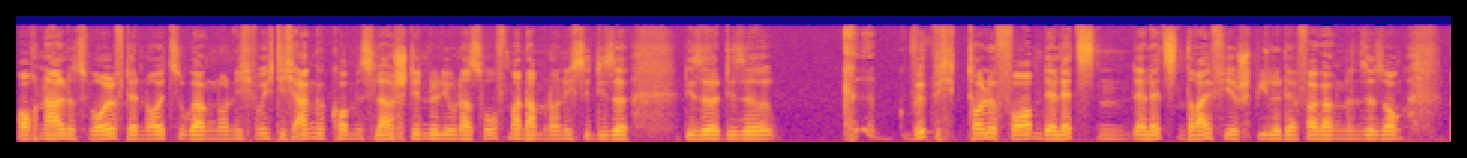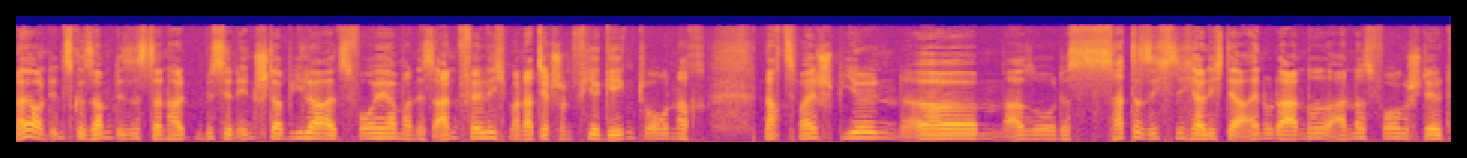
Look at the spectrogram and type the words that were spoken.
Auch ein Hannes Wolf, der Neuzugang noch nicht richtig angekommen ist. Lars Stindl, Jonas Hofmann haben noch nicht diese, diese, diese wirklich tolle Form der letzten, der letzten drei, vier Spiele der vergangenen Saison. Naja, und insgesamt ist es dann halt ein bisschen instabiler als vorher. Man ist anfällig. Man hat jetzt schon vier Gegentore nach, nach zwei Spielen. Ähm, also das hatte sich sicherlich der ein oder andere anders vorgestellt.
